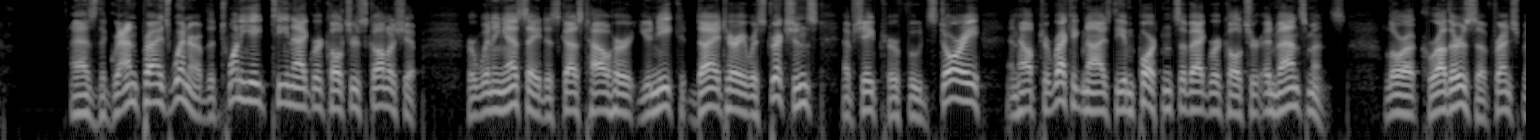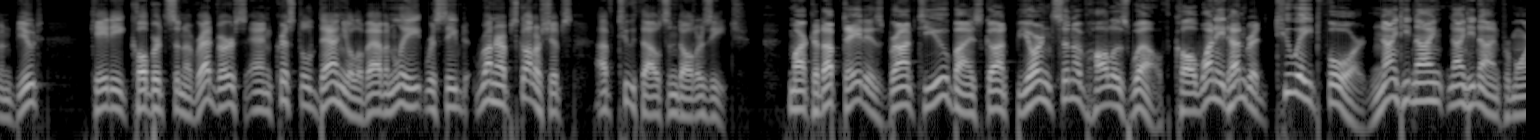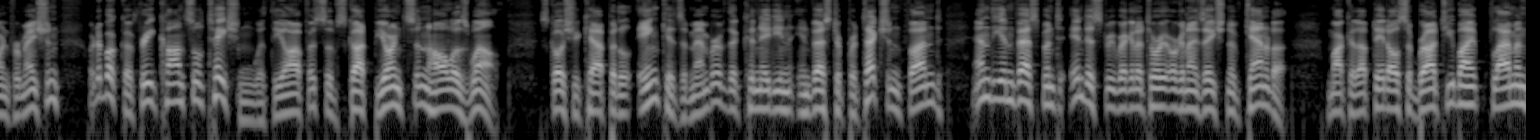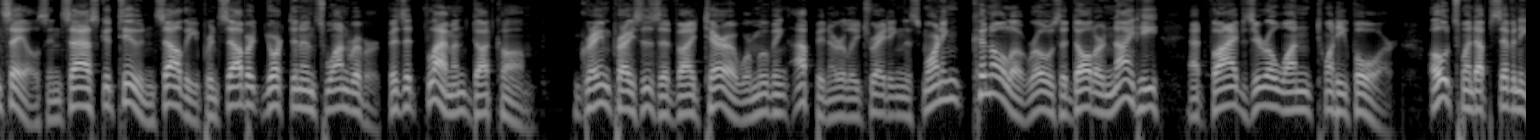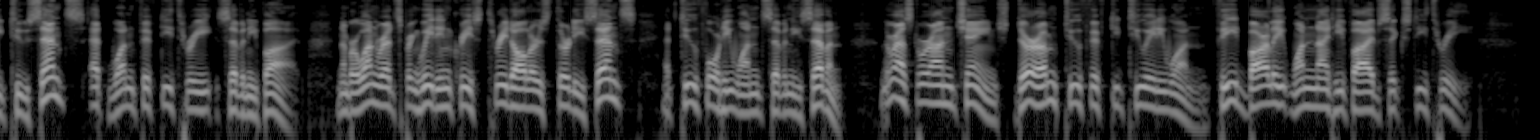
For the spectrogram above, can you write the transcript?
as the grand prize winner of the 2018 Agriculture Scholarship. Her winning essay discussed how her unique dietary restrictions have shaped her food story and helped her recognize the importance of agriculture advancements. Laura Carruthers of Frenchman Butte Katie Culbertson of Redvers and Crystal Daniel of Avonlea received runner up scholarships of $2,000 each. Market Update is brought to you by Scott Bjornson of Hollis Wealth. Call 1 800 284 9999 for more information or to book a free consultation with the office of Scott Bjornson Hall Hollis Wealth. Scotia Capital Inc. is a member of the Canadian Investor Protection Fund and the Investment Industry Regulatory Organization of Canada. Market Update also brought to you by Flaman Sales in Saskatoon, Southey, Prince Albert, Yorkton, and Swan River. Visit flaman.com. Grain prices at Viterra were moving up in early trading this morning. Canola rose $1.90 at 501.24. Oats went up 72 cents at 153.75. Number 1 red spring wheat increased $3.30 at 241.77. The rest were unchanged. Durum 252.81, feed barley 195.63,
